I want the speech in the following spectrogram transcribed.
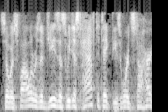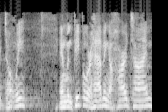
So as followers of Jesus, we just have to take these words to heart, don't we? And when people are having a hard time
